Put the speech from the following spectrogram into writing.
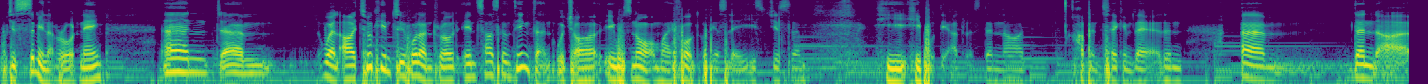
which is similar road name, and um, well, I took him to Holland Road in South Kensington, which uh, it was not my fault. Obviously, it's just um, he he put the address. Then I happened to take him there. Then um, then uh,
